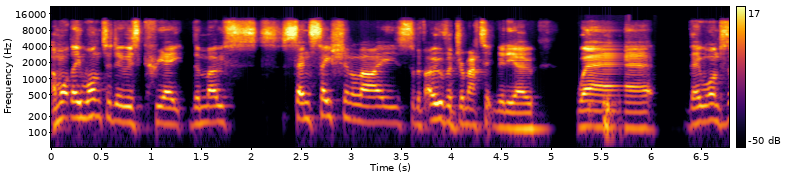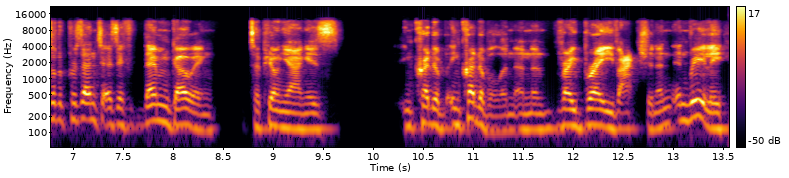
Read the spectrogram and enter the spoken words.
and what they want to do is create the most sensationalized, sort of over dramatic video where they want to sort of present it as if them going to Pyongyang is incredible, incredible, and, and, very brave action. And, and really,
